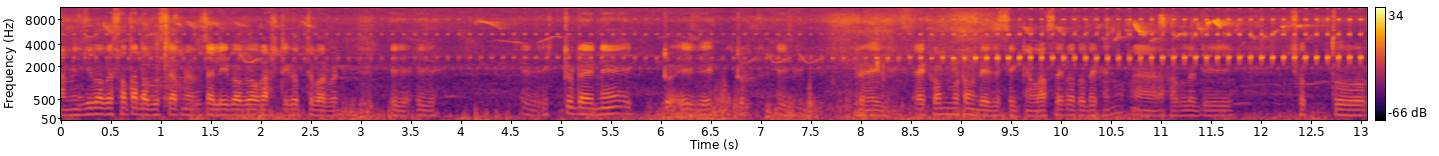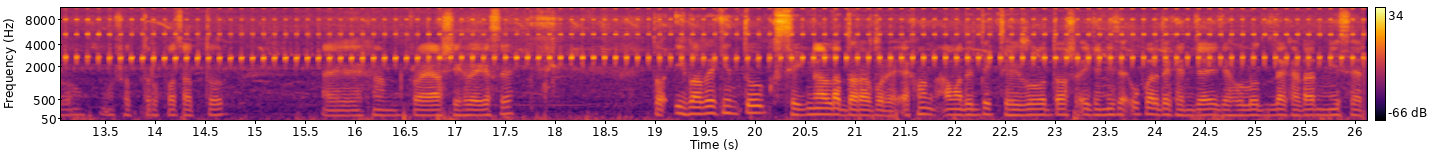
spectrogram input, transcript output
আমি যেভাবে ছাতাটা ধরছি আপনারা চাইলে এইভাবেও কাজটি করতে পারবেন। এই যে এই যে। একটু ডাইনে, একটু এই যে, একটু এই যে, একটু এই যে। এখন মোটামুটি এই যে সিগন্যাল আছে, কত দেখেন? অলরেডি সত্তর সত্তর, পঁচাত্তর এখন প্রায় আশি হয়ে গেছে। তো এইভাবে কিন্তু সিগন্যালটা ধরার পরে এখন আমাদের দেখতে হইব, দশ, এই যে নিচে, উপরে দেখেন যে যে হলুদ লেখাটা, নিচের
